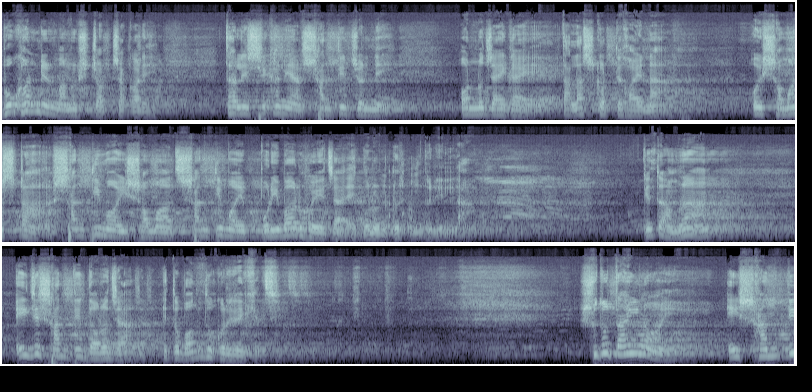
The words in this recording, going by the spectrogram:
ভূখণ্ডের মানুষ চর্চা করে তাহলে সেখানে আর শান্তির জন্যে অন্য জায়গায় তালাশ করতে হয় না। ওই সমাজটা শান্তিময় সমাজ, শান্তিময় পরিবার হয়ে যায় বলুন, আলহামদুলিল্লাহ। কিন্তু আমরা এই যে শান্তির দরজা, এ তো বন্ধ করে রেখেছি। শুধু তাই নয়, এই শান্তি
